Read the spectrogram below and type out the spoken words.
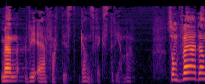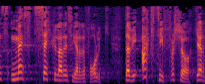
Men vi är faktiskt ganska extrema. Som världens mest sekulariserade folk, där vi aktivt försöker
